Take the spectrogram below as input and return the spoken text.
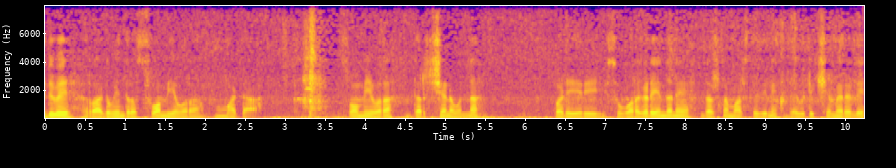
ಇದುವೇ ರಾಘವೇಂದ್ರ ಸ್ವಾಮಿಯವರ ಮಠ. ಸ್ವಾಮಿಯವರ ದರ್ಶನವನ್ನು ಪಡೆಯಿರಿ. ಸೊ, ಹೊರಗಡೆಯಿಂದನೇ ದರ್ಶನ ಮಾಡಿಸ್ತಿದ್ದೀನಿ. ದಯವಿಟ್ಟು ಕ್ಷಮೆ ಇರಲಿ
